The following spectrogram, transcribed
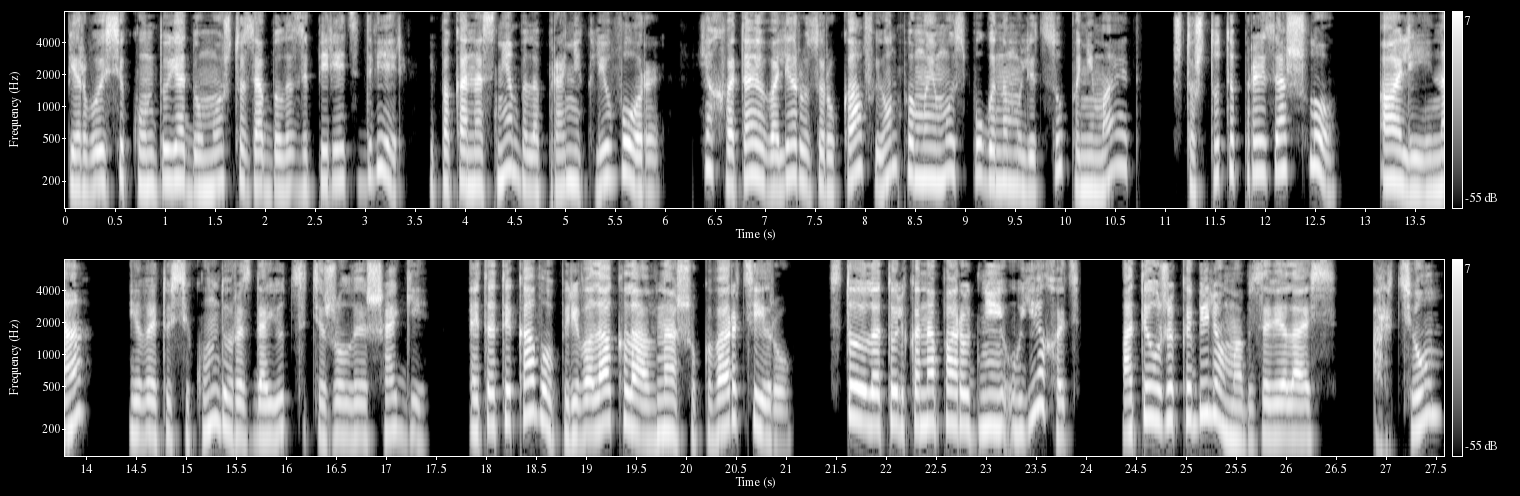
В первую секунду я думаю, что забыла запереть дверь, и пока нас не было, проникли воры. Я хватаю Валеру за рукав, и он по моему испуганному лицу понимает, что что-то произошло. «Алина?» И в эту секунду раздаются тяжелые шаги. «Это ты кого переволокла в нашу квартиру? Стоило только на пару дней уехать, а ты уже кобелем обзавелась. Артем?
